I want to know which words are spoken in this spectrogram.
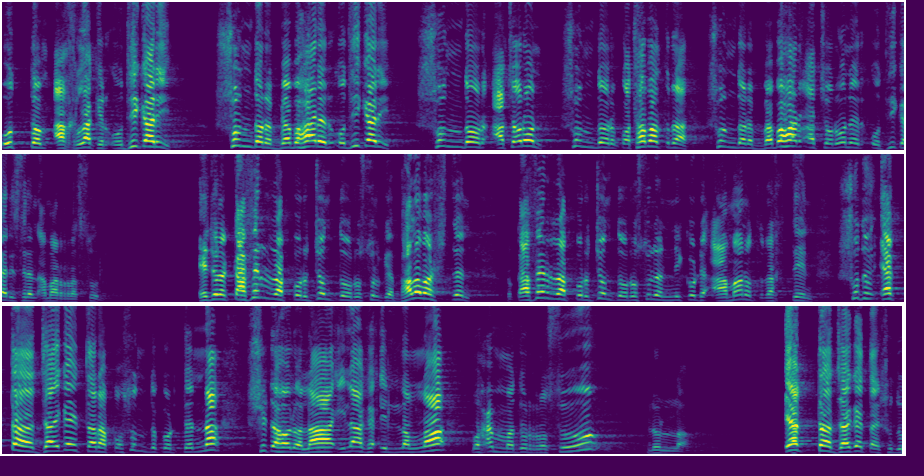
উত্তম আখলাকের অধিকারী, সুন্দর ব্যবহারের অধিকারী, সুন্দর আচরণ, সুন্দর কথাবার্তা, সুন্দর ব্যবহার আচরণের অধিকারী ছিলেন আমার রাসূল। এই জন্য কাফেররা পর্যন্ত রসুলকে ভালোবাসতেন কাফেররা পর্যন্ত রসুলের নিকটে আমানত রাখতেন। শুধু একটা জায়গায় তারা পছন্দ করতেন না, সেটা হলো লা ইলাহা ইল্লাল্লাহ মুহাম্মাদুর রসুল্লাহ একটা জায়গায় তাই শুধু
